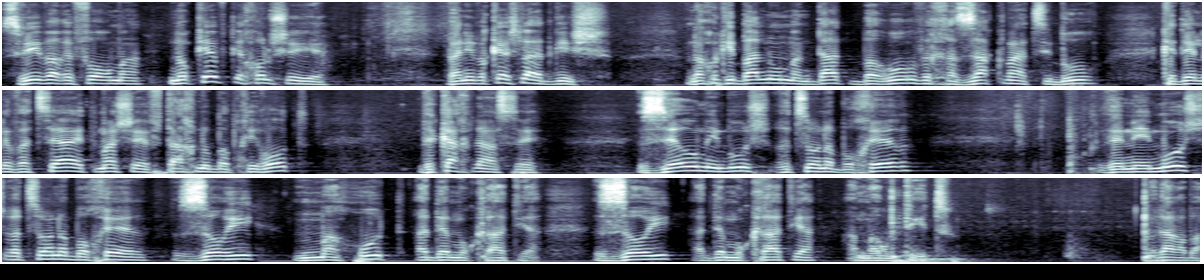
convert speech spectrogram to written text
סביב הרפורמה, נוקב ככל שיהיה. ואני מבקש להדגיש, אנחנו קיבלנו מנדט ברור וחזק מהציבור כדי לבצע את מה שהבטחנו בבחירות, וכך נעשה. זהו מימוש רצון הבוחר, ומימוש רצון הבוחר זוהי מהות הדמוקרטיה. זוהי הדמוקרטיה המהותית. תודה רבה.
